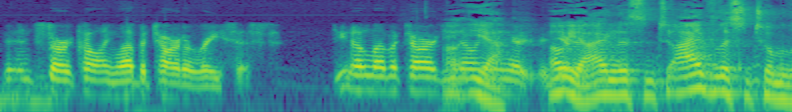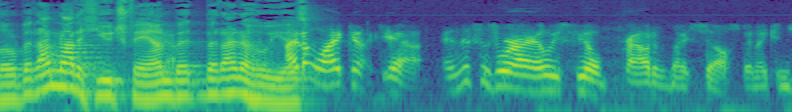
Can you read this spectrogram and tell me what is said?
then started calling Le Batard a racist. Do you know Le Batard? Do you know uh, yeah. Anything? Oh yeah, I listened to. I've listened to him a little bit. I'm not a huge fan, but but I know who he is. I don't like it. Yeah, and this is where I always feel proud of myself, and I can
